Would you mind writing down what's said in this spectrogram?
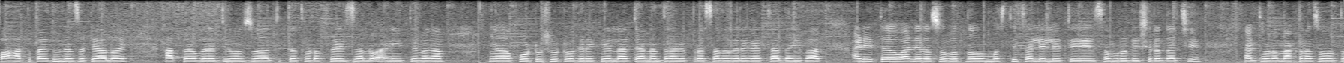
पा हातपाय धुण्यासाठी आलो आहे. हातपाय वगैरे धुवून तिथं थोडं फ्रेश झालो आणि इथे बघा फोटोशूट वगैरे केला. त्यानंतर आम्ही प्रसाद वगैरे घेतला दही भात. आणि इथं वानेरासोबत मस्ती चाललेली होती समृद्धी श्रद्धाची. आणि थोडं माकडासोबत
